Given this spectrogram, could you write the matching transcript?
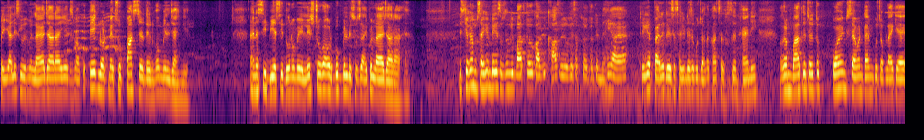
बयालीस के बीच में लाया जा रहा है जिसमें आपको एक लॉट में एक सौ पाँच शेयर देखने को मिल जाएँगे। N S C B S C दोनों में लिस्ट होगा और बुक बिल्ड इशू से आई लाया जा रहा है। इसके अगर हम सेकंड डे के सब्सक्रिप्शन की बात करें तो काफ़ी खास लेवल सब्सक्राइब करके नहीं आया है, ठीक है? पहले डे से सेकंड डे से कुछ ज़्यादा खास सब्सक्रिप्शन है नहीं। अगर हम बात करें चले तो पॉइंट सेवन टाइम कुछ अप्लाई किया है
